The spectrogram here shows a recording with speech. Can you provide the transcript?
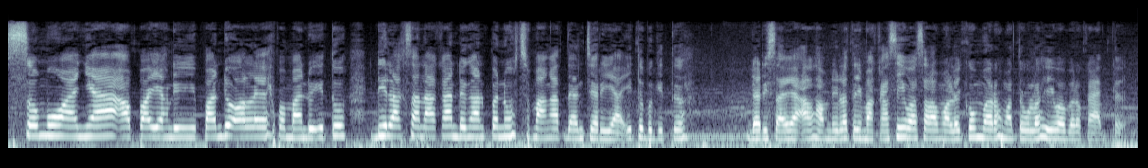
semuanya apa yang dipandu oleh pemandu itu dilaksanakan dengan penuh semangat dan ceria. Itu begitu dari saya alhamdulillah terima kasih wassalamualaikum warahmatullahi wabarakatuh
